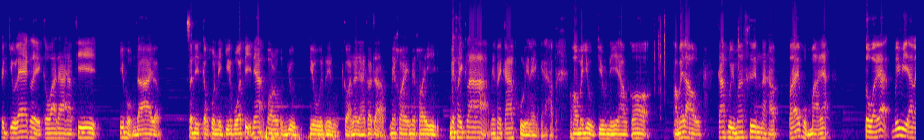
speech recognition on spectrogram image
เป็นกิลแรกเลยก็ว่าได้ครับที่ที่ผมได้แบบสนิทกับคนในกิลปกติเนี่ยพอเราผมอยู่กิลอื่นก่อนหน้านี้ก็จะไม่ค่อยไม่ค่อย ไม่ค่อยกล้า ไม่ค่อยกล้าคุยอะไรอย่างเงี้ยครับพอมาอยู่กิลนี้ครับก็ทำให้เรากล้าคุยมากขึ้นนะครับตอนแรกผมมาเนี่ย ตัวเนี่ยไม่มีอะไร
